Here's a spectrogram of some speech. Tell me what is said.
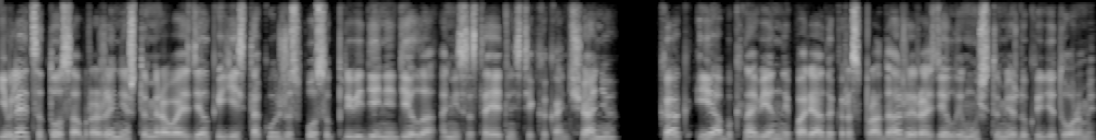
является то соображение, что мировая сделка есть такой же способ приведения дела о несостоятельности к окончанию, как и обыкновенный порядок распродажи и раздела имущества между кредиторами,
